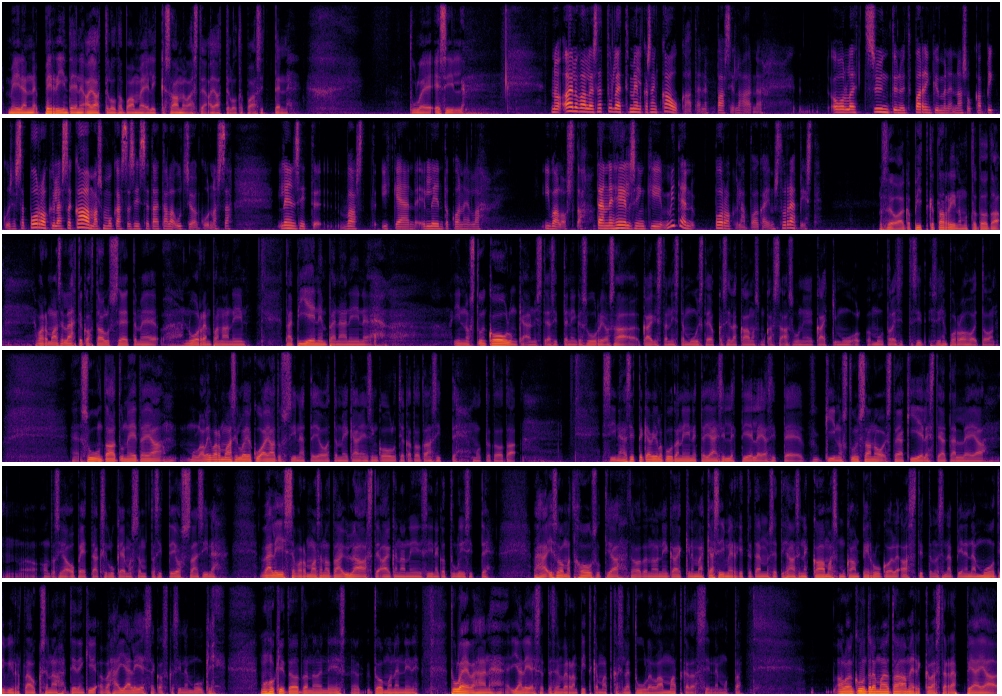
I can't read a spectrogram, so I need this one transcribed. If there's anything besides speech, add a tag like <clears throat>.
meidän perinteinen ajattelutapamme, eli saamelaisten ajattelutapa sitten tulee esille. No Ailuvalle, sä tulet melkoisen kaukaa tänne Pasilaan. Olet syntynyt parinkymmenen asukkaan pikkuisessa Porokylässä Kaamasmukassa, siis se taitaa olla Utsion kunnassa. Lensit ikään lentokoneella Ivalosta tänne Helsinkiin. Miten Porokylän poika innostui räpistä? Se on aika pitkä tarina, mutta tuota, varmaan se lähtökohta on ollut se, että me nuorempana niin, tai pienempänä niin innostuin koulunkäynnistä ja sitten niin suuri osa kaikista niistä muista, jotka siellä Kaamasmukassa asuu, niin kaikki muu, muut oli sitten siihen porohoitoon suuntautuneita ja mulla oli varmaan silloin joku ajatus siinä, että joo, että me käyn ensin koulut ja katsotaan sitten, mutta tuota, siinähän sitten kävi lopulta niin, että jäin sille tielle ja sitten kiinnostuin sanoista ja kielestä ja tälleen ja mm, on tosiaan opettajaksi lukemassa, mutta sitten jossain siinä välissä varmaan sanotaan yläaste aikana, niin siinä kun tuli sitten vähän isommat housut ja tuota, no, niin kaikki nämä käsimerkit ja tämmöiset ihan sinne kaamas mukaan perukoille asti tämmöisenä pienenä muotivirtauksena, tietenkin vähän jäljessä, koska sinne muukin, <laughs> muukin tuota, noin, niin, tuommoinen, niin tulee vähän jäljessä, että sen verran pitkä matka sillä tuulella on matkata sinne, mutta aloin kuuntelemaan jotain amerikkalaista räppiä ja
